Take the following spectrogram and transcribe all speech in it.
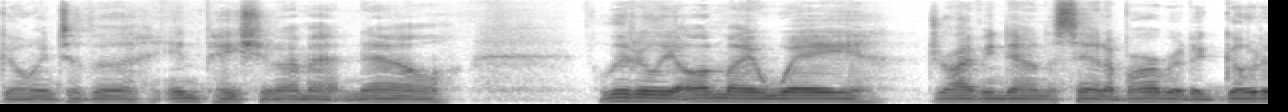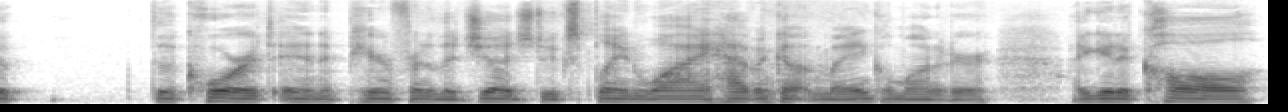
going to the inpatient I'm at now. Literally on my way driving down to Santa Barbara to go to the court and appear in front of the judge to explain why I haven't gotten my ankle monitor. I get a call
